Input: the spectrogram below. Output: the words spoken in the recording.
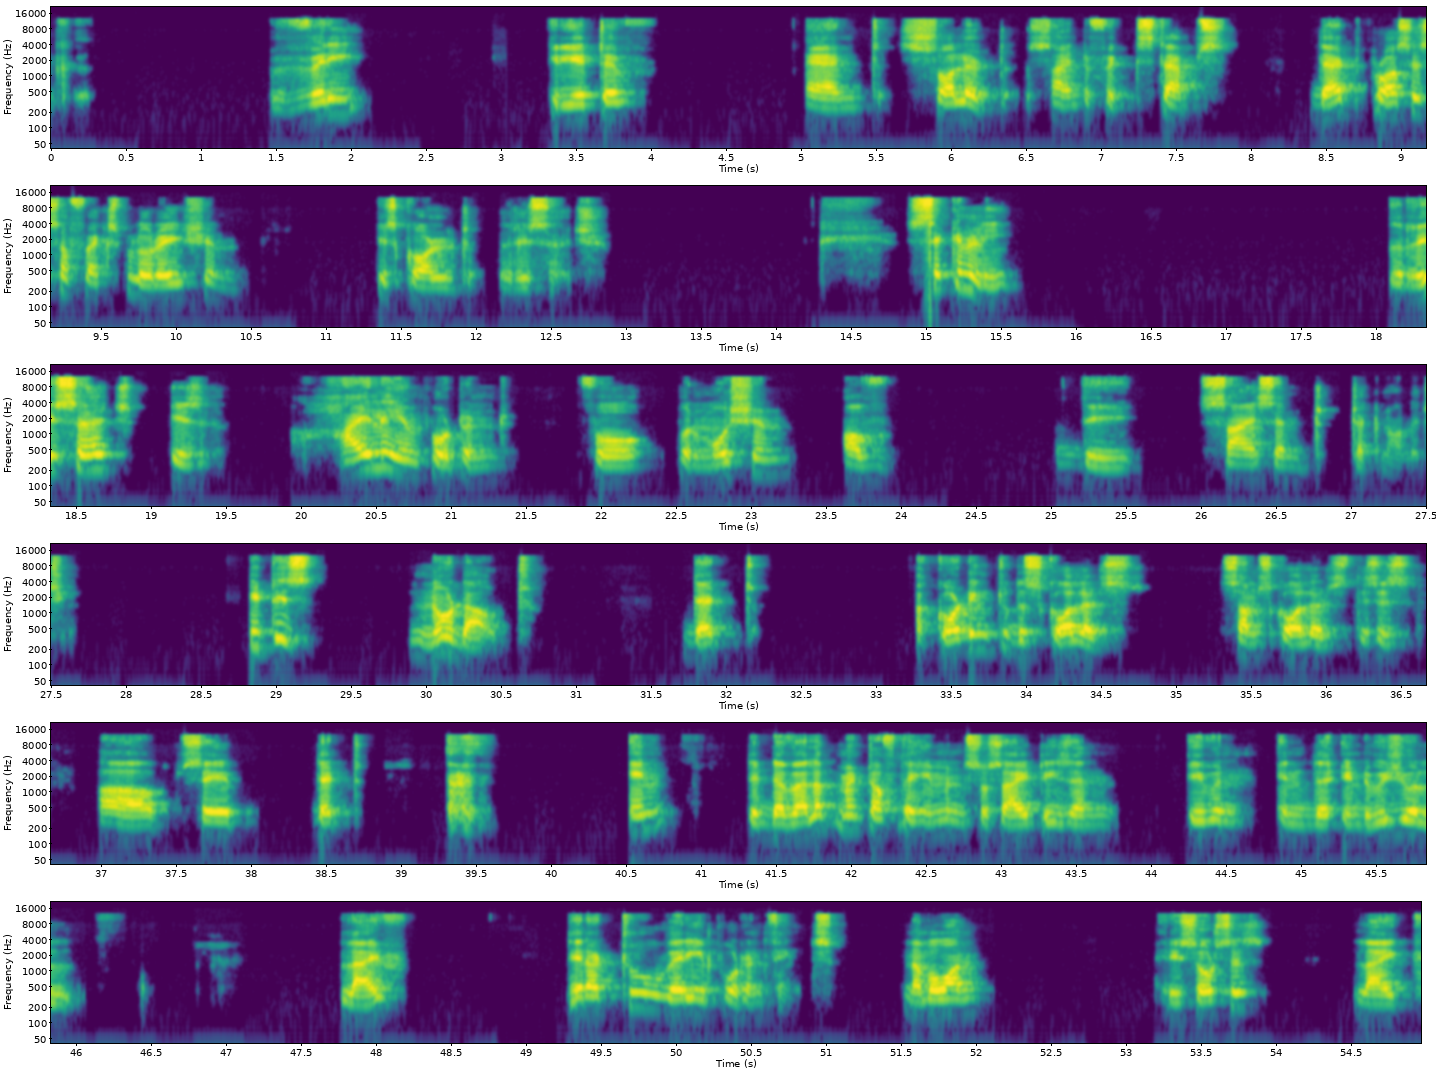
very creative and solid scientific steps, that process of exploration is called research. Secondly, research is highly important for promotion of the science and technology. It is no doubt that according to the scholars, some scholars, this is uh, say that in the development of the human societies and even in the individual life, there are two very important things. Number one, resources like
